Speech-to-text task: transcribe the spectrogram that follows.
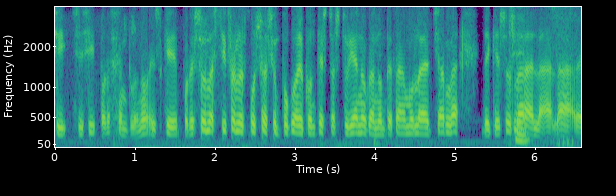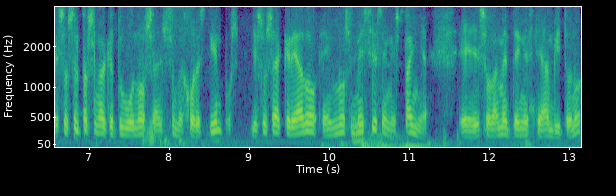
Sí, sí, sí, por ejemplo, ¿no? Es que por eso las cifras las puse así un poco en el contexto asturiano cuando empezábamos la charla, de que eso es, la, la, eso es el personal que tuvo NOSA en sus mejores tiempos, y eso se ha creado en unos meses en España, eh, solamente en este ámbito, ¿no?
